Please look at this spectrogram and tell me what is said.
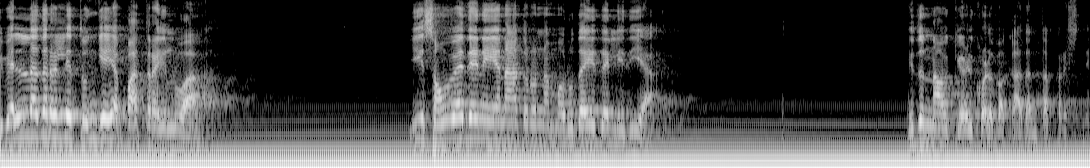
ಇವೆಲ್ಲದರಲ್ಲಿ ತುಂಗೆಯ ಪಾತ್ರ ಇಲ್ವಾ? ಈ ಸಂವೇದನೆ ಏನಾದರೂ ನಮ್ಮ ಹೃದಯದಲ್ಲಿದೆಯಾ? ಇದನ್ನು ನಾವು ಕೇಳ್ಕೊಳ್ಬೇಕಾದಂಥ ಪ್ರಶ್ನೆ.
